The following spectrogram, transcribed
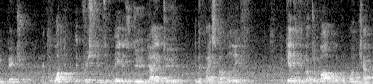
invention. What did the Christians in Peter's do, day do in the face of unbelief? Again, if you've got your Bible, look at 1, chapter,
